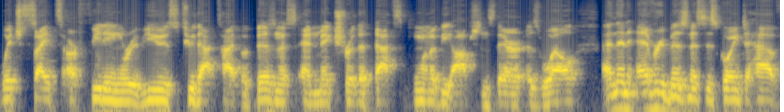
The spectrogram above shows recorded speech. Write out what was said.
which sites are feeding reviews to that type of business and make sure that that's one of the options there as well. And then every business is going to have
